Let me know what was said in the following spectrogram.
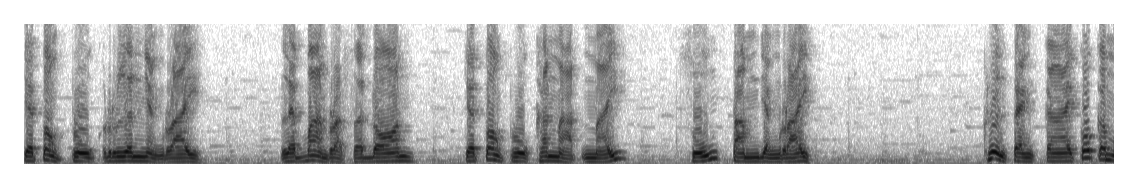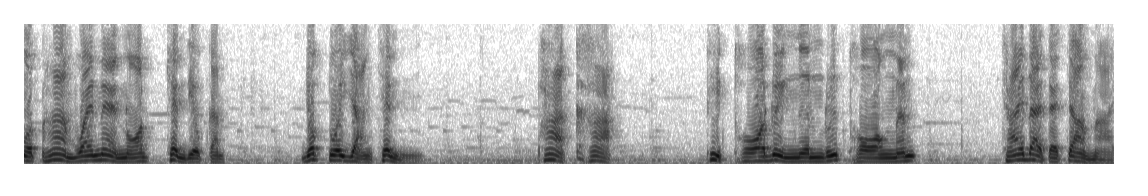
จะต้องปลูกเรือนอย่างไร และบ้านรัษฎรจะต้องปลูกขนาดไหน สูงต่ำอย่างไร เครื่องแต่งกายก็กำหนดห้ามไว้แน่นอน เช่นเดียวกัน ยกตัวอย่างเช่น ผ้าคาดที่ทอด้วยเงินหรือทองนั้น ใช้ได้แต่เจ้านาย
